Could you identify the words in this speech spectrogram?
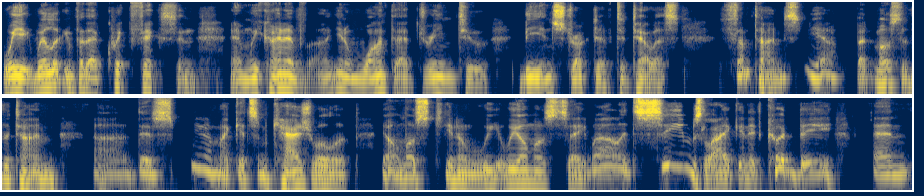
we we're looking for that quick fix, and and we kind of uh, you know want that dream to be instructive to tell us. Sometimes, yeah, but most of the time, uh, there's you know might get some casual. Almost, you know, we we almost say, well, it seems like, and it could be, and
